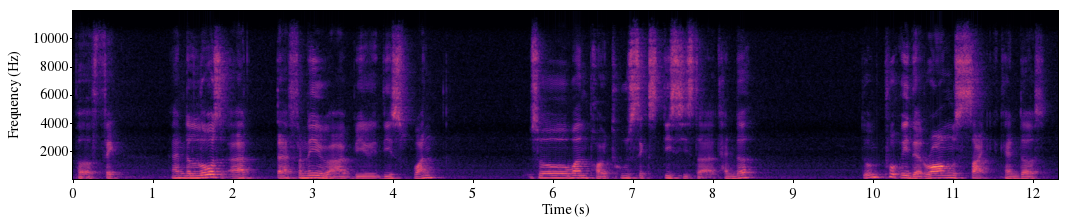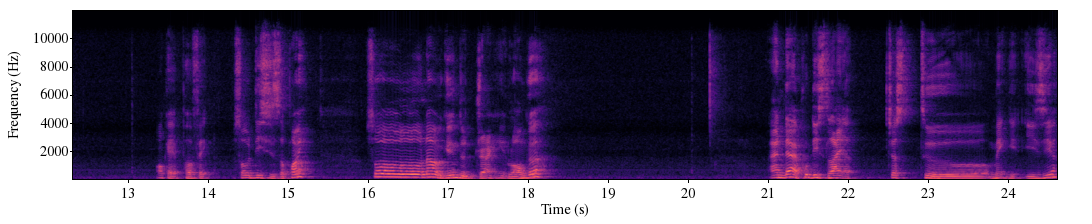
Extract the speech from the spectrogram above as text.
Perfect. And the lowest are definitely will be this one. So 1.26 this is the candle. Don't put it the wrong side candles. Okay perfect. So this is the point. So now we're going to drag it longer and then I put this line uh, just to make it easier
